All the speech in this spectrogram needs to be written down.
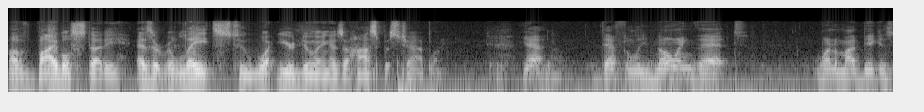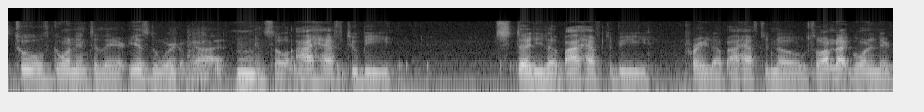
of bible study as it relates to what you're doing as a hospice chaplain yeah, definitely knowing that one of my biggest tools going into there is the Word of God, and so I have to be studied up. I have to be prayed up. I have to know. So I'm not going in there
